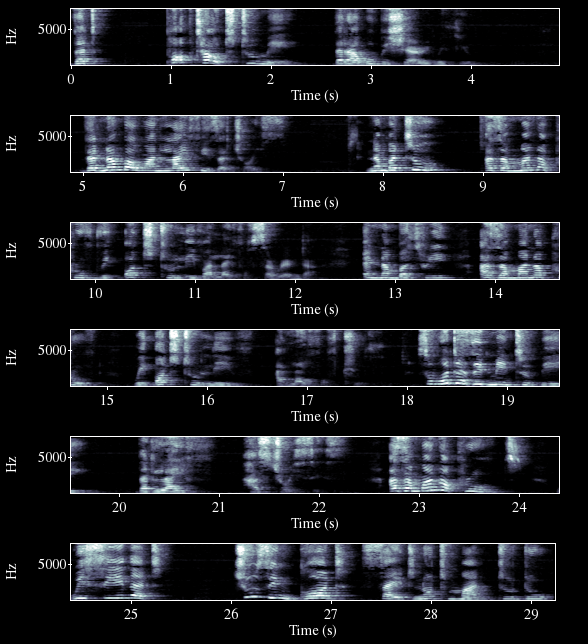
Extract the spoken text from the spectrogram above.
that popped out to me that I will be sharing with you. That number one, life is a choice. Number two, as a man approved, we ought to live a life of surrender. And number three, as a man approved, we ought to live a life of truth. So, what does it mean to be that life has choices? As a man approved, we see that choosing God's side, not man, to do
